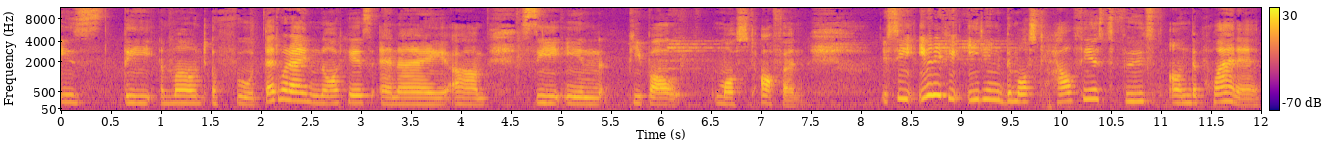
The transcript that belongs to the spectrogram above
is the amount of food. That's what I notice and I um, see in people most often. You see, even if you're eating the most healthiest foods on the planet,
